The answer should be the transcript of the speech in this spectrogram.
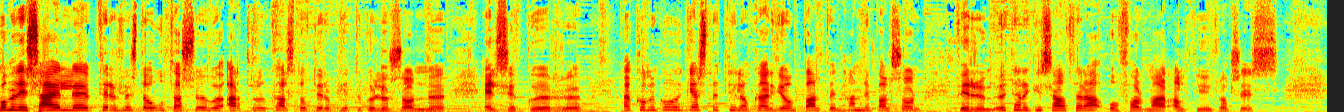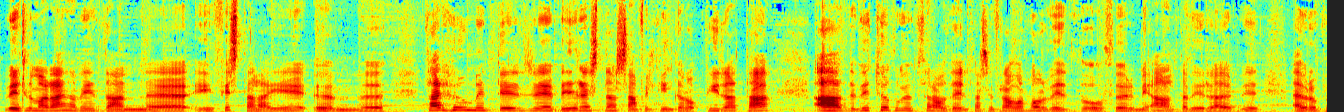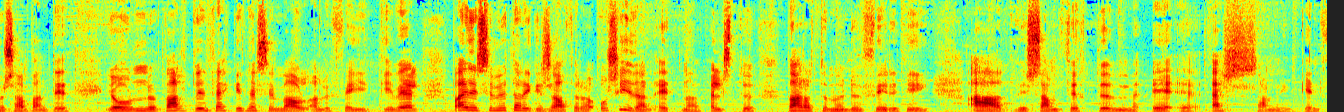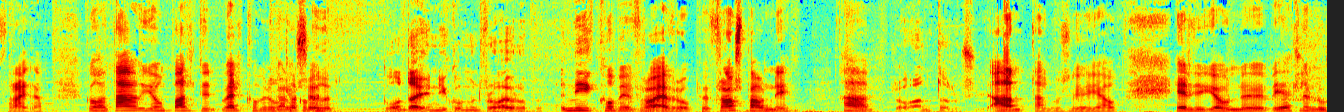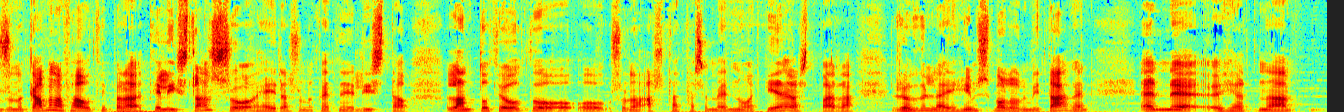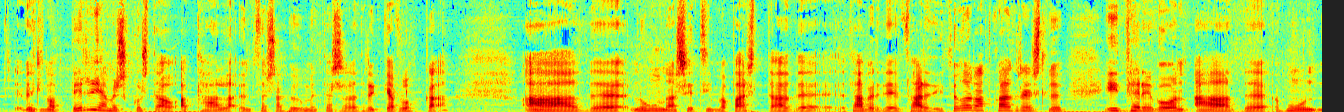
Komið í sæl eh, fyrir að hlusta út að sögu Artrúð Kallstóttir og Pétur Gullusson eh, heils ykkur. eh, Það komið góðu gestu til okkar Jón Baldvin Hannibalsson fyrir um utanrikiðsáð þeirra og formar Alþýðiflokksins. Við ætlum að ræða við hann í fyrsta lagi um þær hugmyndir viðreistna, samfélkingar og pírata að við tökum upp þráðinn þar sem frá var horfið og förum í alda viðraður við Evrópusambandið. Jón Baldvin þekki þessi mál alveg feiki vel, bæði sem utaríkisáþurra og síðan einn af helstu barátumönnum fyrir því að við samþyktum EES-samningin fræga. Góðan dag Jón Baldvin, velkomin út á sögum. Góðan daginn, nýkomin frá Evrópu, Nýkomin frá Evrópu, frá Spáni, frá Andalúsi. Andalúsi, já. Heyrðu Jón, við ætlum nú svona gaman að fá þið bara til Íslands og heyra svona hvernig líst á land og þjóð og, og, og svona allt þetta sem er nú að gerast bara raunverulega í heimsmálunum í dag en, en uh, hérna við ætlum að byrja með skust á að tala um þessa hugmynd, þessara þryggja flokka að uh, núna sé tímabært að uh, það verði farið í þjóðaratkvæðagreyslu í þeirri von að uh, hún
